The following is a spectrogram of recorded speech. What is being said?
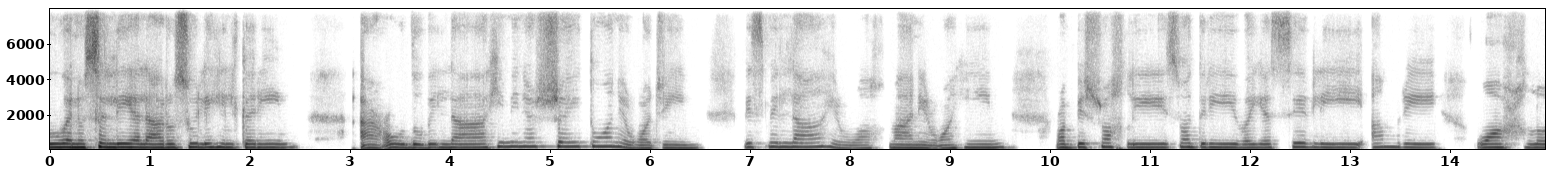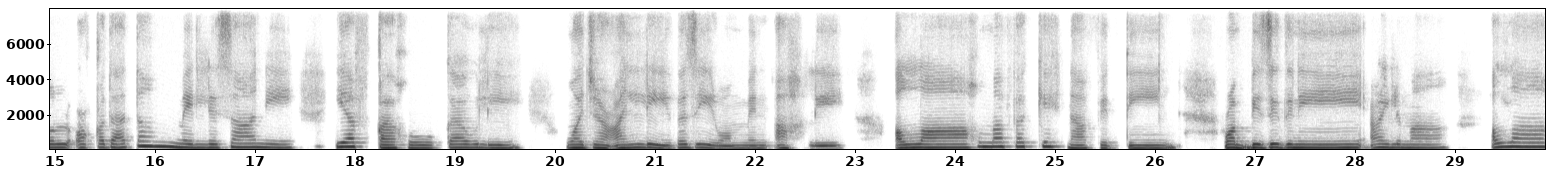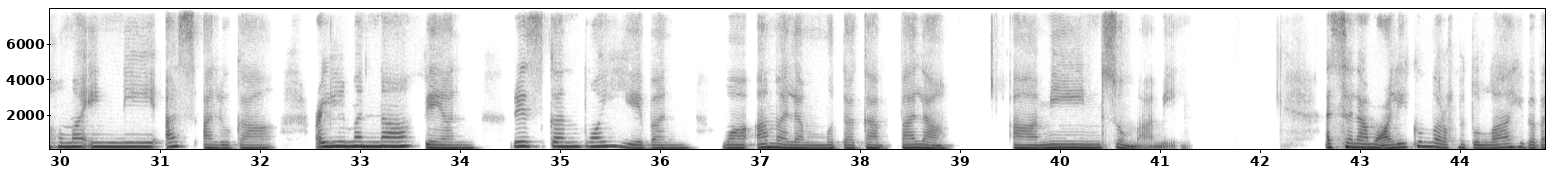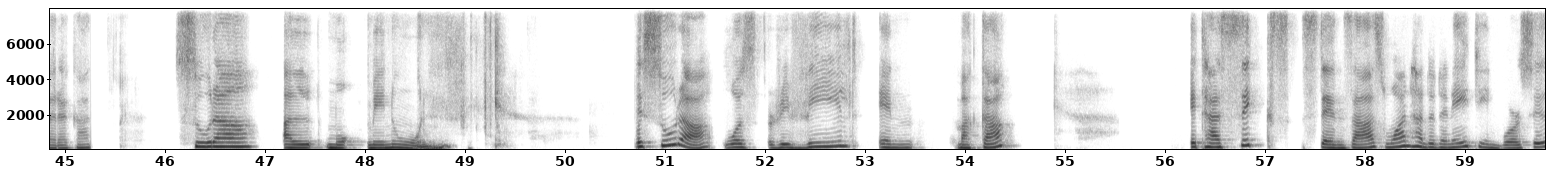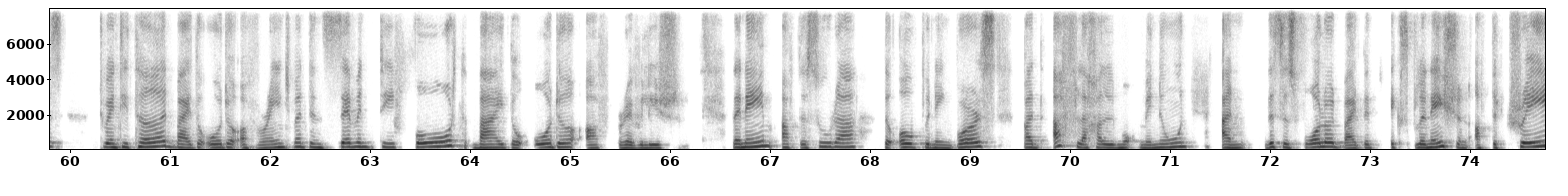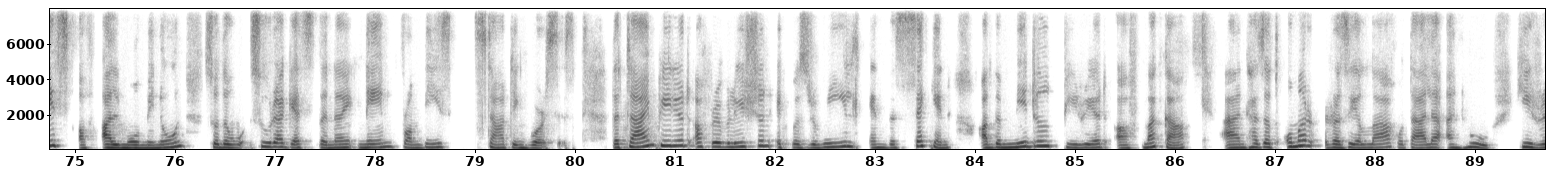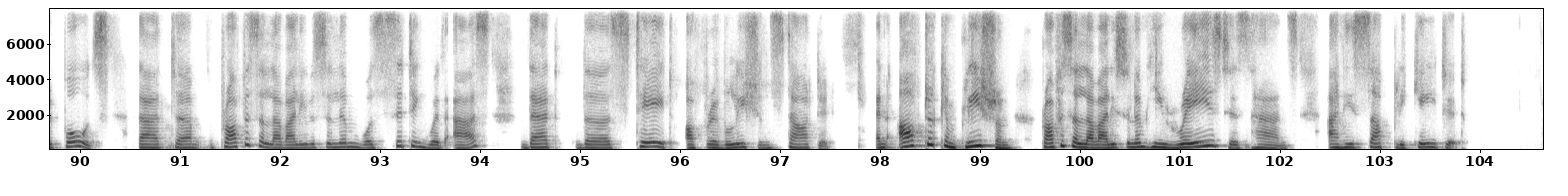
ونصلي على رسوله الكريم. أعوذ بالله من الشيطان الرجيم. بسم الله الرحمن الرحيم. رب اشرح لي صدري ويسر لي أمري واحلل عقدة من لساني يفقه قولي واجعل لي وزيرا من أهلي. اللهم فكهنا في الدين. رب زدني علما. اللهم إني أسألك علما نافعا رزقا طيبا وعملا متقبلا. آمين ثم آمين. السلام عليكم ورحمة الله وبركاته. Surah Al-Mu'minun The surah was revealed in Makkah. it has six stanzas, 118 verses, 23rd by the order of arrangement and 74th by the order of revolution. The name of the surah, the opening verse, قَدْ أَفْلَحَ الْمُؤْمِنُونَ and this is followed by the explanation of the traits of al-mu'minun. So the surah gets the na name from these starting verses. The time period of revolution, it was revealed in the second of the middle period of Makkah and Hazrat Umar Raziallahu ta'ala anhu, he reports that um, Prophet wasallam was sitting with us that the state of revolution started. And after completion, Prophet wasallam he raised his hands and he supplicated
